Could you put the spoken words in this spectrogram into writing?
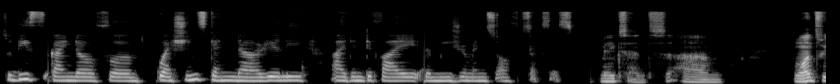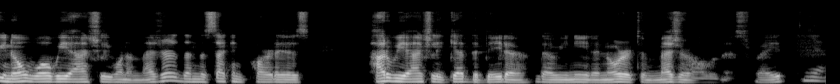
So these kind of um, questions can uh, really identify the measurements of success. Makes sense. Um, once we know what we actually want to measure, then the second part is how do we actually get the data that we need in order to measure all of this, right? Yeah.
